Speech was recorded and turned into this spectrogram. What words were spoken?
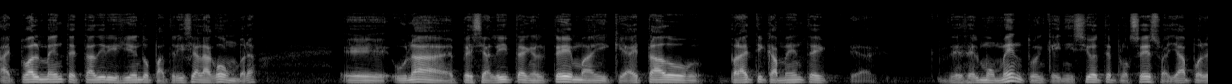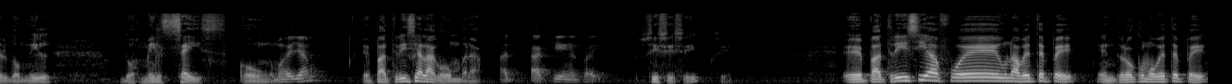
actualmente está dirigiendo Patricia Lagombra, eh, una especialista en el tema y que ha estado prácticamente eh, desde el momento en que inició este proceso, allá por el 2000, 2006. Con, ¿Cómo se llama? Eh, Patricia Lagombra. ¿Aquí en el país? Sí, sí, sí. sí. Patricia fue una BTP, entró como BTP,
